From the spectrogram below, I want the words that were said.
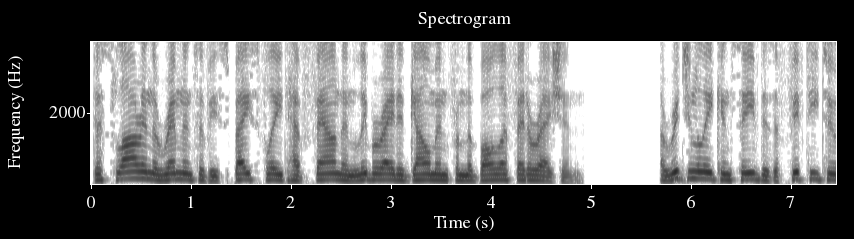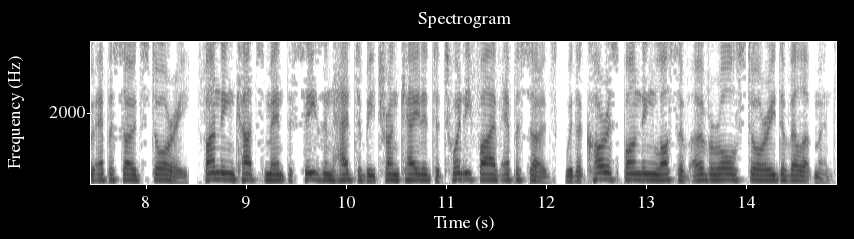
Deslar and the remnants of his space fleet have found and liberated Galman from the Bolar Federation. Originally conceived as a 52-episode story, funding cuts meant the season had to be truncated to 25 episodes, with a corresponding loss of overall story development.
